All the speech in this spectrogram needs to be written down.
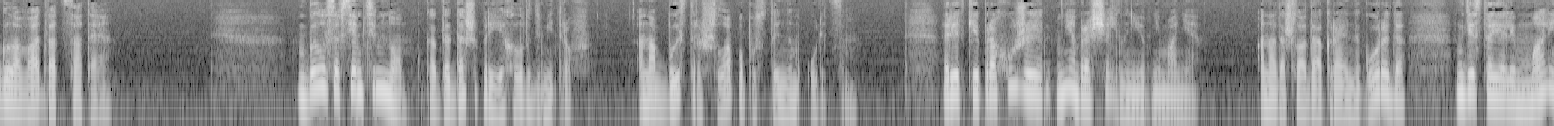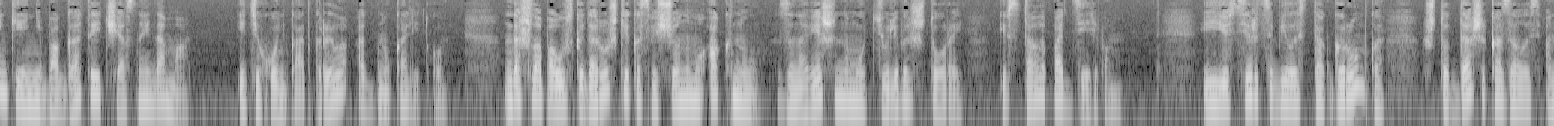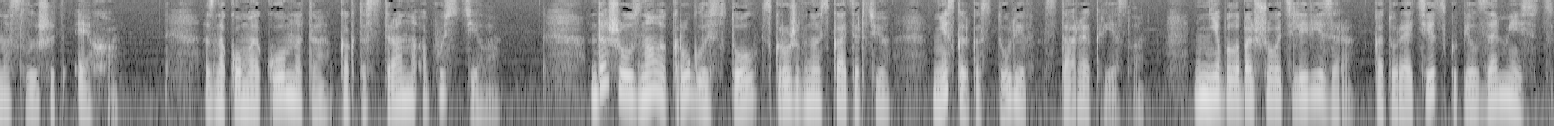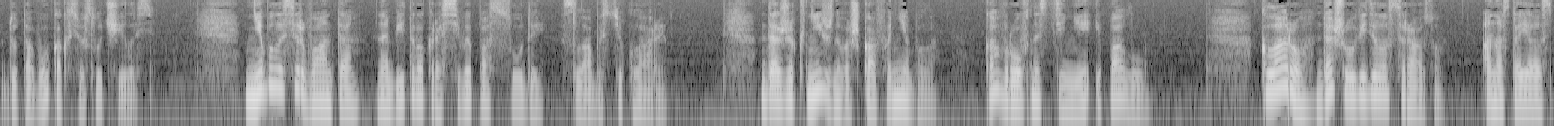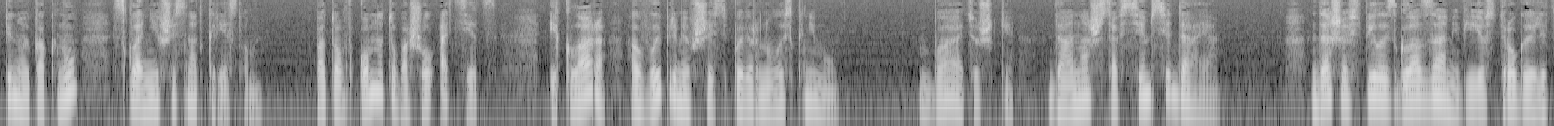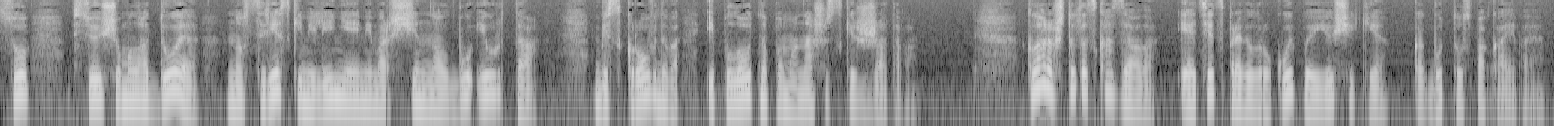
Глава двадцатая Было совсем темно, когда Даша приехала в Дмитров. Она быстро шла по пустынным улицам. Редкие прохожие не обращали на нее внимания. Она дошла до окраины города, где стояли маленькие небогатые частные дома, и тихонько открыла одну калитку. Дошла по узкой дорожке к освещенному окну, занавешенному тюлевой шторой, и встала под деревом ее сердце билось так громко, что Даше казалось, она слышит эхо. Знакомая комната как-то странно опустела. Даша узнала круглый стол с кружевной скатертью, несколько стульев, старое кресло. Не было большого телевизора, который отец купил за месяц до того, как все случилось. Не было серванта, набитого красивой посудой, слабостью Клары. Даже книжного шкафа не было — ковров на стене и полу. Клару Даша увидела сразу. Она стояла спиной к окну, склонившись над креслом. Потом в комнату вошел отец, и Клара, выпрямившись, повернулась к нему. «Батюшки, да она ж совсем седая!» Даша впилась глазами в ее строгое лицо, все еще молодое, но с резкими линиями морщин на лбу и у рта — бескровного и плотно по-монашески сжатого. Клара что-то сказала, и отец провел рукой по ее щеке, как будто успокаивая.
